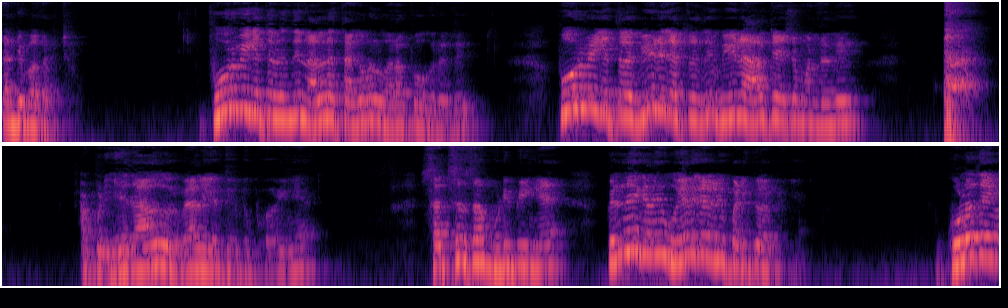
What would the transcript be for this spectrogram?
கண்டிப்பாக கிடைச்சிடும் பூர்வீகத்திலிருந்து நல்ல தகவல் வரப்போகிறது. பூர்வீகத்தில் வீடு கட்டுறது வீடு ஆல்ட்ரேஷன் பண்ணுறது அப்படி ஏதாவது ஒரு வேலையை எடுத்துக்கிட்டு போவீங்க. சக்ஸஸாக முடிப்பீங்க. பிள்ளைகளை உயர்கல்வி படிக்க வைப்பீங்க. குலதெய்வ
